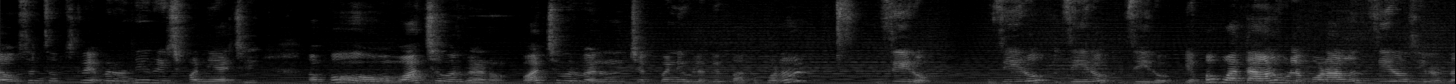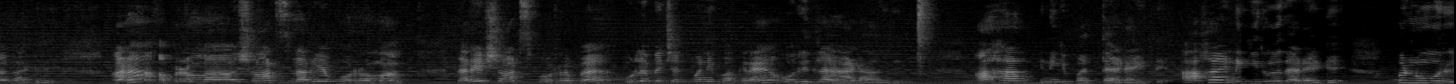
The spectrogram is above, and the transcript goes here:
தௌசண்ட் சப்ஸ்கிரைபர் வந்து ரீச் பண்ணியாச்சு. அப்போ வாட்ச் அவர் வேணும். வாட்ச் அவர் வேணும்னு செக் பண்ணி உள்ள போய் பார்க்க போனால் ஜீரோ ஜீரோ ஜீரோ ஜீரோ எப்போ பார்த்தாலும் உள்ள போனாலும் ஜீரோ ஜீரோ தான் காட்டுது. ஆனா அப்புறம் நம்ம ஷார்ட்ஸ் நிறைய போடுறோமா? நிறைய ஷார்ட்ஸ் போடுறப்ப உள்ள போய் செக் பண்ணி பார்க்குறேன். ஒரு இதில் ஆட் ஆகுது. ஆஹா இன்னைக்கு பத்து ஆட் ஆகிட்டு ஆஹா இன்னைக்கு இருபது ஆட் ஆகிட்டு இப்போ நூறு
